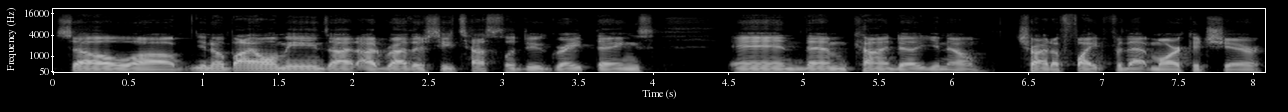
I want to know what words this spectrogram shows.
So, uh, you know, by all means, I'd, I'd rather see Tesla do great things and them kind of, you know, try to fight for that market share,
